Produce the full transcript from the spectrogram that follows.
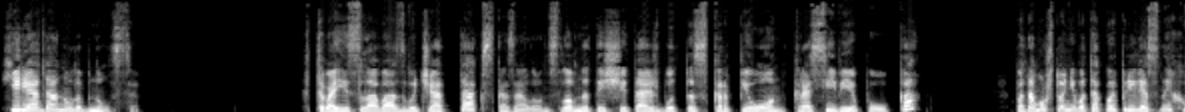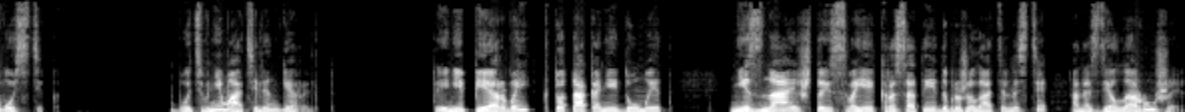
Хириадан улыбнулся. — Твои слова звучат так, — сказал он, — словно ты считаешь, будто скорпион красивее паука, потому что у него такой прелестный хвостик. Будь внимателен, Геральт. Ты не первый, кто так о ней думает, не зная, что из своей красоты и доброжелательности она сделала оружие.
